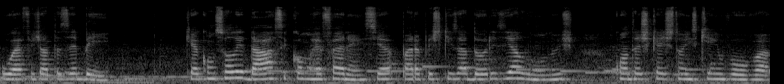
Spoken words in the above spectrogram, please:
o FJZB, que é consolidar-se como referência para pesquisadores e alunos quanto às questões que envolvam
